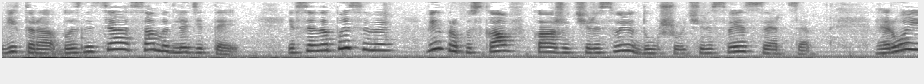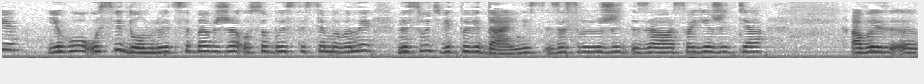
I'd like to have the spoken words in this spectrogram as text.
Віктора Близнеця саме для дітей. І все написане він пропускав, кажуть, через свою душу, через своє серце. Герої його усвідомлюють себе вже особистостями, вони несуть відповідальність за, свою, за своє життя. А ви е,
